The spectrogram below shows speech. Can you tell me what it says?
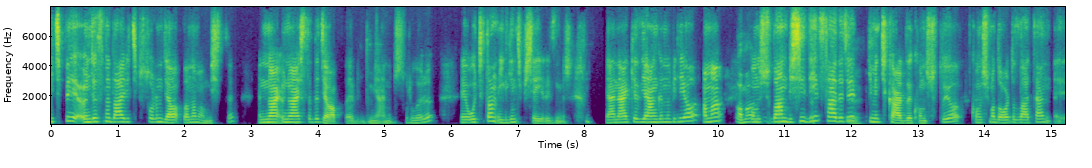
Hiçbir öncesine dair hiçbir sorum cevaplanamamıştı. Yani üniversitede cevaplayabildim yani bu soruları. E, o açıdan ilginç bir şehir İzmir. yani herkes yangını biliyor ama, ama konuşulan bir şey değil. Sadece evet. kimin çıkardığı konuşuluyor. Konuşma da orada zaten e,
